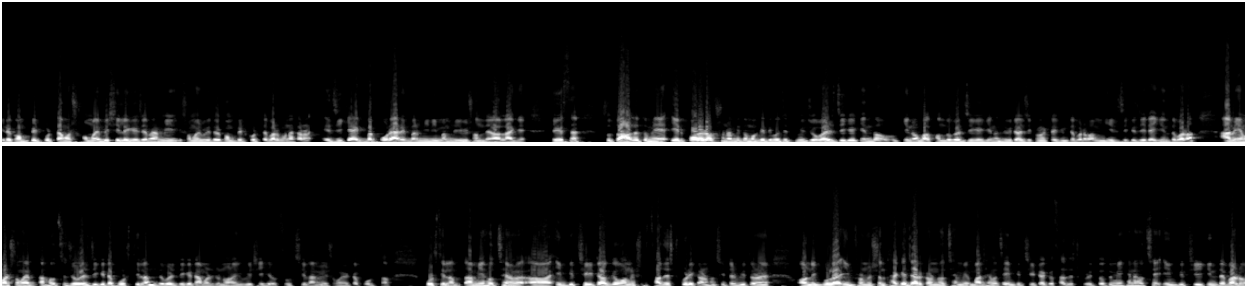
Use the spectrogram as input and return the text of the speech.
এটা কমপ্লিট করতে আমার সময় বেশি লেগে যাবে, আমি সময়ের ভিতরে কমপ্লিট করতে পারব না, কারণ জিকে একবার পরে আরেকবার মিনিমাম রিভিশন দেওয়া লাগে। ঠিক আছে? তো তাহলে তুমি এর পরের অপশন আমি তোমাকে দিব যে তুমি জোয়ার জিকে কিনো কিনো বা খন্দকার জিকে কিনো, দুইটা কোনো কিনতে পারো বা মিহির জিকে কিনতে পারো। আমি আমার সময়, হচ্ছে জিকেটা পড়ছিলাম। আমার জন্য অনেক বেশি হেল্পফুল ছিল, আমি ওই সময় এটা পড়তাম, পড়ছিলাম। তো আমি হচ্ছে এমপি থ্রিটাকে অনেক সাজেস্ট করি, কারণ হচ্ছে এটার ভিতরে অনেকগুলো ইনফরমেশন থাকে, যার কারণে হচ্ছে আমি মাঝে মাঝে এমপি থ্রিটাকে সাজেস্ট করি। তো তুমি এখানে হচ্ছে এমপি থ্রি কিনতে পারো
